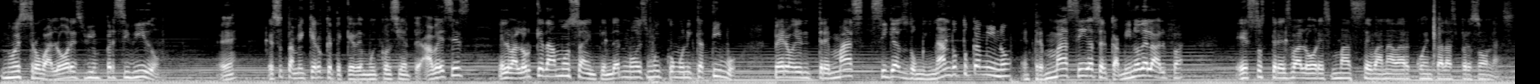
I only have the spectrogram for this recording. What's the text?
nuestro valor es bien percibido, ¿eh? Eso también quiero que te quede muy consciente. A veces el valor que damos a entender no es muy comunicativo, pero entre más sigas dominando tu camino, entre más sigas el camino del alfa, estos tres valores más se van a dar cuenta las personas,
